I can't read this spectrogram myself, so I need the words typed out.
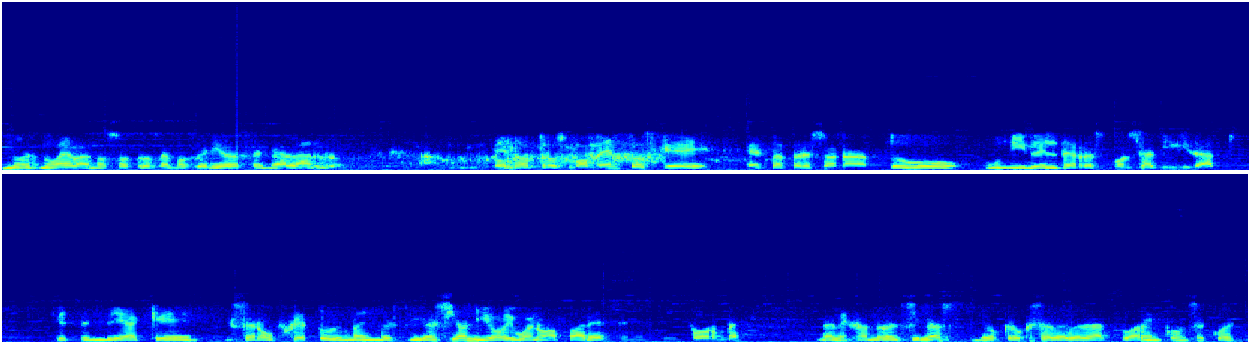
no es nueva. Nosotros hemos venido a señalarlo en otros momentos que esta persona tuvo un nivel de responsabilidad que tendría que ser objeto de una investigación y hoy, bueno, aparece en este informe de Alejandro Encinas, yo creo que se debe de actuar en consecuencia.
